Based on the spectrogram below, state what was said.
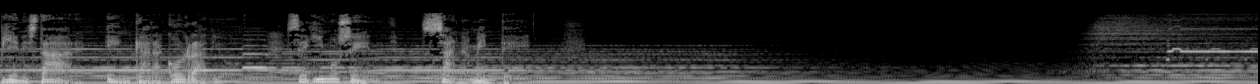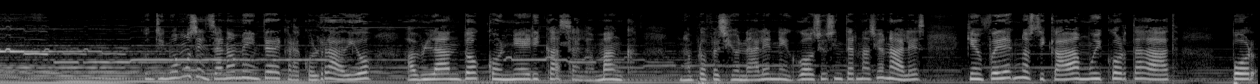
Bienestar en Caracol Radio. Seguimos en Sanamente. Continuamos en Sanamente de Caracol Radio hablando con Erika Salamanca, una profesional en negocios internacionales quien fue diagnosticada a muy corta edad por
